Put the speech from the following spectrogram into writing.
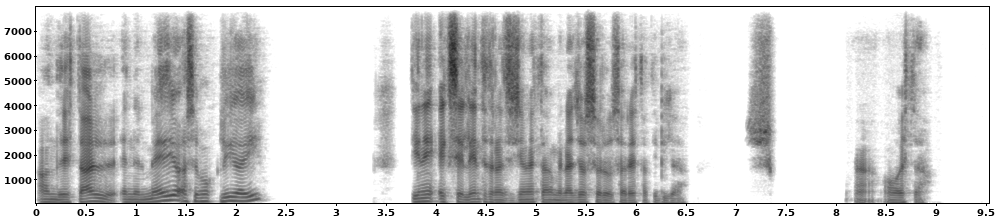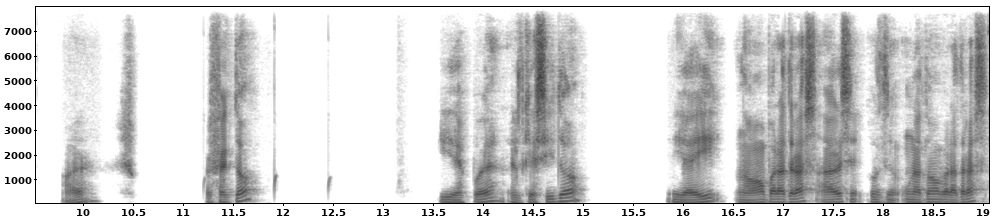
donde está en el medio, hacemos clic ahí. Tiene excelente transición esta. Mira, yo suelo usar esta típica. Ah, o esta. A. Perfecto. Y después el quesito. Y ahí nos vamos para atrás. A ver si una toma para atrás.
